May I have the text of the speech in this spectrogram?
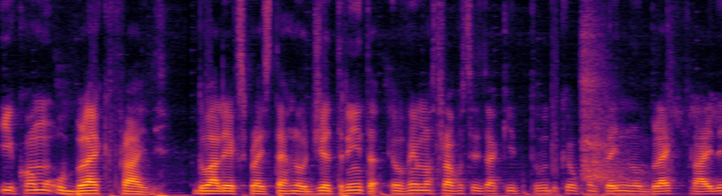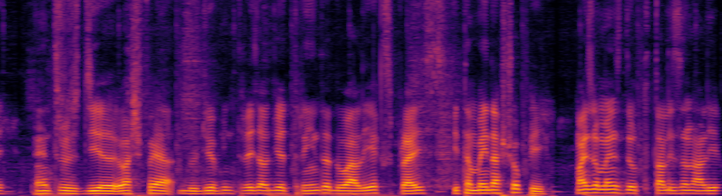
E como o Black Friday do AliExpress terminou dia 30 Eu venho mostrar a vocês aqui tudo que eu comprei no Black Friday Entre os dias, eu acho que foi do dia 23 ao dia 30 do AliExpress e também da Shopee mais ou menos deu totalizando ali,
